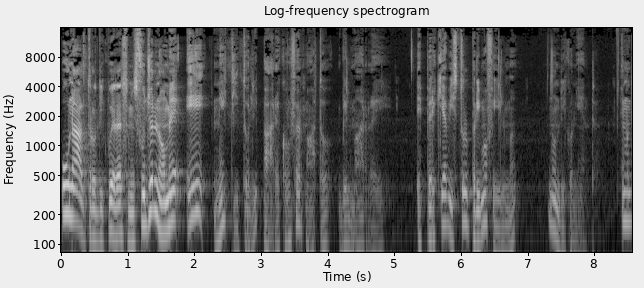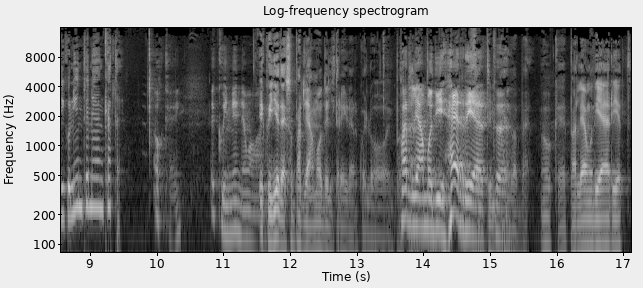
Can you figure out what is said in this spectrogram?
Un altro di cui adesso mi sfugge il nome e nei titoli pare confermato Bill Murray. E per chi ha visto il primo film non dico niente. E non dico niente neanche a te. Ok, e quindi andiamo avanti. E quindi adesso parliamo del trailer, quello importante. Parliamo di Harriet. Eh, vabbè. Ok, parliamo di Harriet.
